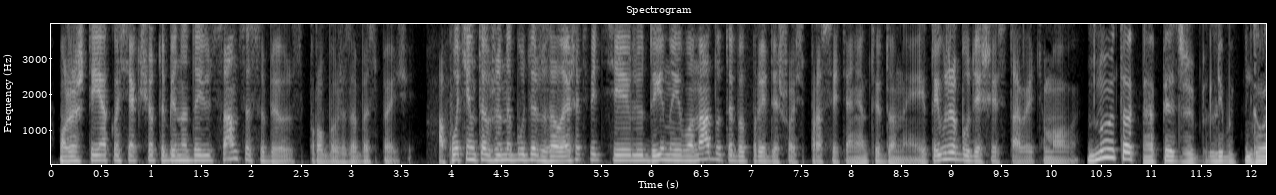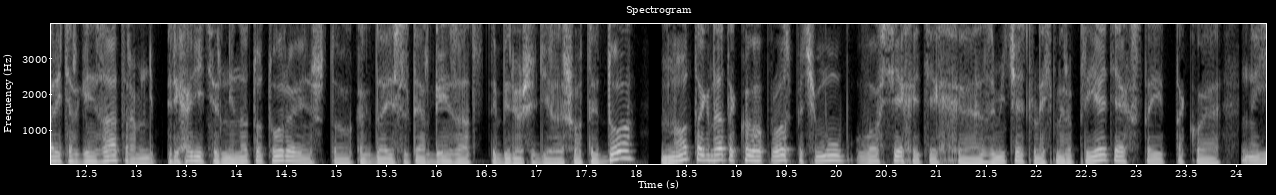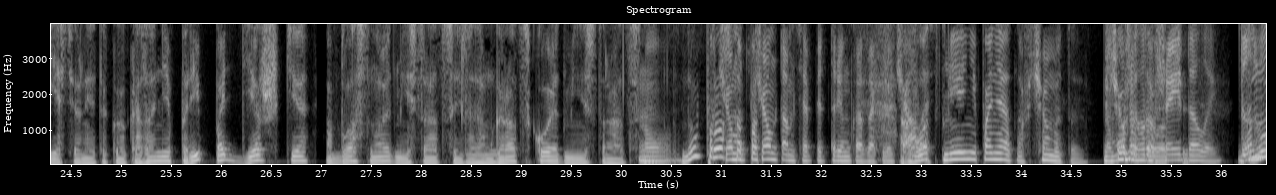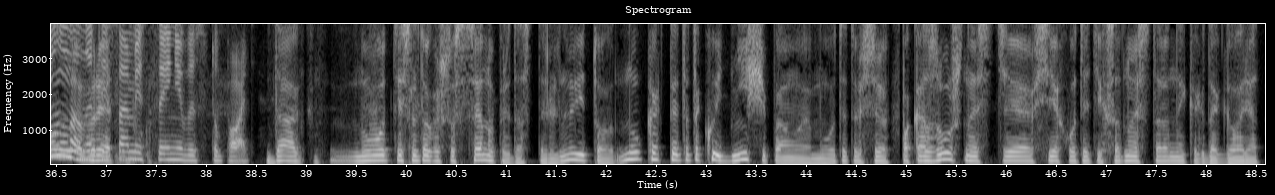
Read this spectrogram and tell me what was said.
Може ж ти якось, якщо тобі надають сам це собі спробуєш забезпечити. А потім ти вже не будеш залежати від цієї людини, і вона до тебе прийде щось просити, а не ти до неї. І ти вже будеш їй ставити умови. Ну, это, опять же, либо говорить организаторам, переходить, вернее, на тот уровень, что когда, если ты организатор, ты берешь и делаешь от и до, но тогда такой вопрос, почему во всех этих э, замечательных мероприятиях стоит такое, есть, вернее, такое указание при поддержке областной администрации или там, городской администрации. Ну, ну просто... В чем, по... в чем там ця підтримка заключалась? А вот мне непонятно, в чем это. Ну, може, грошей вообще? дали. Дозволили да, ну, на тій самій сцені выступать. Да, ну вот если только что сцену предоставили, ну и то. Ну, как-то это такое днище, по-моему, вот это все показушность э, всех вот этих, с одной стороны, когда говорят,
